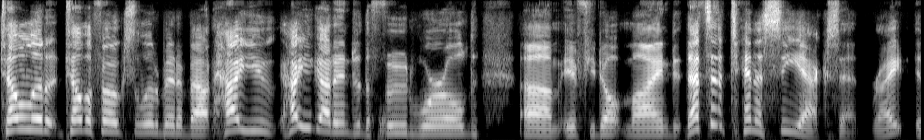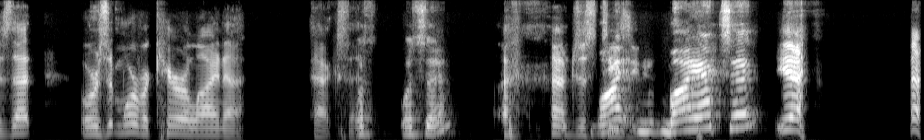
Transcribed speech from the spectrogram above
tell a little tell the folks a little bit about how you how you got into the food world, um, if you don't mind. That's a Tennessee accent, right? Is that or is it more of a Carolina accent? What's, what's that? I'm just my teasing. my accent. Yeah.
